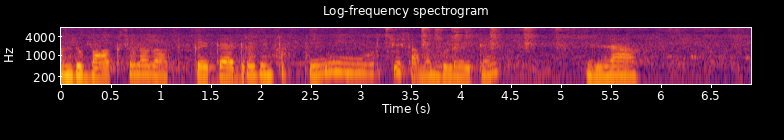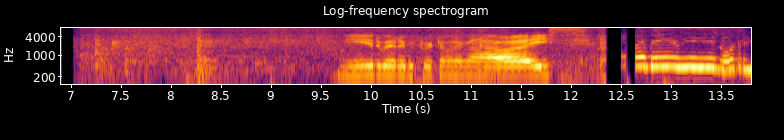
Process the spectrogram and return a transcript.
ಒಂದು ಬಾಕ್ಸ್ ಒಳಗೆ ಹಾಕೈತೆ ಅದ್ರಾಗಂತೂ ಪೂರ್ತಿ ಸಾಮಾನುಗಳು ಐತೆ. ಎಲ್ಲ. ನೀರು ಬೇರೆ ಬಿಟ್ಬಿಟ್ಟವ್ರೆ ಗಾಯ್ಸ್ ಬೇಬಿ, ನೋಡ್ರಿ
